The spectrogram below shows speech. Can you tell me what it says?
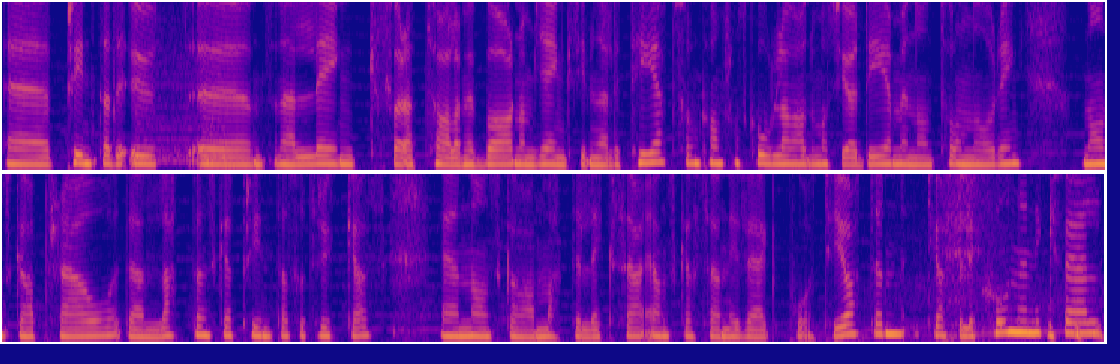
eh, printade ut eh, en sån här länk för att tala med barn om gängkriminalitet som kom från skolan. Och du måste göra det med någon tonåring. Någon ska ha prao, den lappen ska printas och tryckas. Eh, någon ska ha en matteläxa, en ska sen iväg på teatern, teaterlektionen ikväll.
